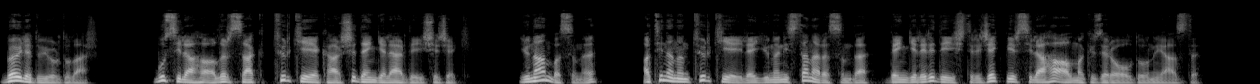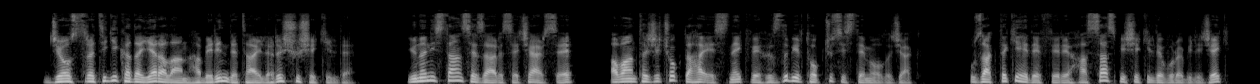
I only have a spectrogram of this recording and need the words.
Böyle duyurdular. Bu silahı alırsak Türkiye'ye karşı dengeler değişecek. Yunan basını, Atina'nın Türkiye ile Yunanistan arasında dengeleri değiştirecek bir silahı almak üzere olduğunu yazdı. Geostrategika'da yer alan haberin detayları şu şekilde. Yunanistan Sezar'ı seçerse, avantajı çok daha esnek ve hızlı bir topçu sistemi olacak. Uzaktaki hedefleri hassas bir şekilde vurabilecek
